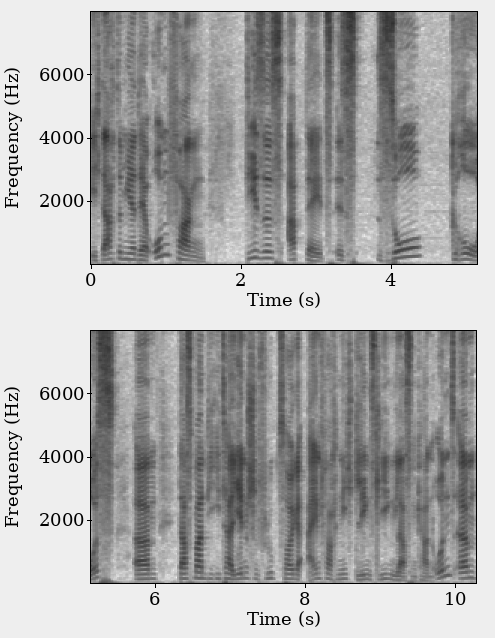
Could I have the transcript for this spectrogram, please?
ich dachte mir, der Umfang dieses Updates ist so groß, ähm, dass man die italienischen Flugzeuge einfach nicht links liegen lassen kann. Und ähm,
